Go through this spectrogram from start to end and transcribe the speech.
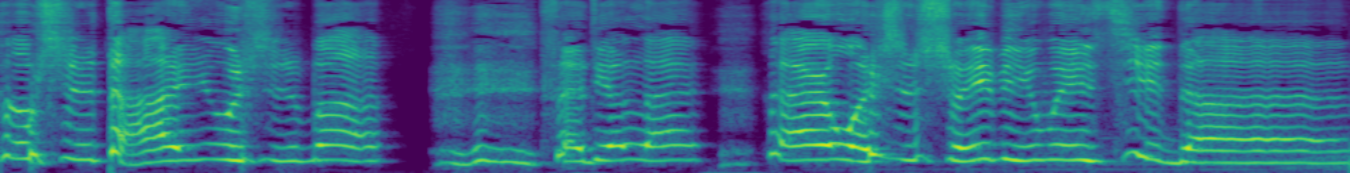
又是打又是骂。”三天来，孩儿我是水米未进的。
